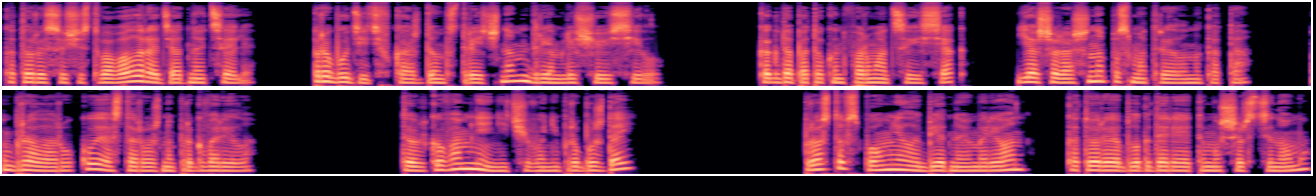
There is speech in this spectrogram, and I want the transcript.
который существовал ради одной цели — пробудить в каждом встречном дремлющую силу. Когда поток информации иссяк, я ошарашенно посмотрела на кота, убрала руку и осторожно проговорила. «Только во мне ничего не пробуждай, Просто вспомнила бедную Марион, которая благодаря этому шерстяному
